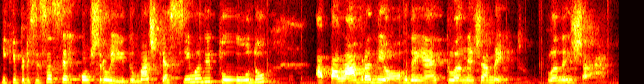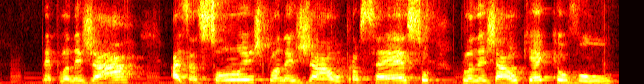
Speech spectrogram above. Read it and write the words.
e que precisa ser construído, mas que, acima de tudo, a palavra de ordem é planejamento planejar. Né? Planejar as ações, planejar o processo, planejar o que é que eu vou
